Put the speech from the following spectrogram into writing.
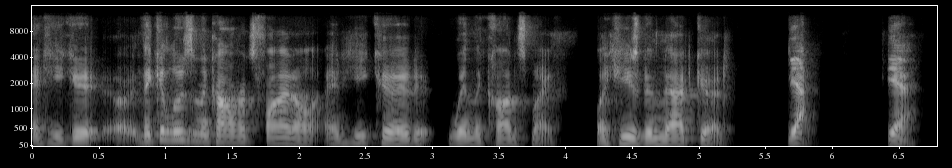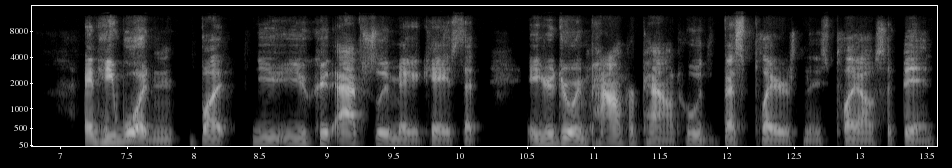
and he could. They could lose in the conference final, and he could win the Conn Smythe. Like he's been that good. Yeah, yeah. And he wouldn't, but you you could absolutely make a case that if you're doing pound for pound, who the best players in these playoffs have been,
